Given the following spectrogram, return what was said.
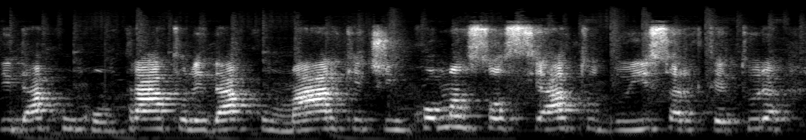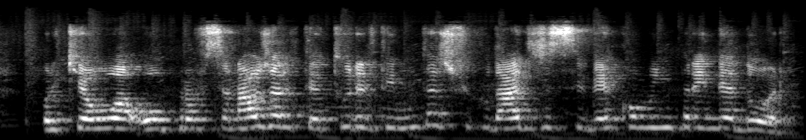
lidar com contrato, lidar com marketing, como associar tudo isso à arquitetura, porque o, o profissional de arquitetura ele tem muita dificuldade de se ver como empreendedor.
